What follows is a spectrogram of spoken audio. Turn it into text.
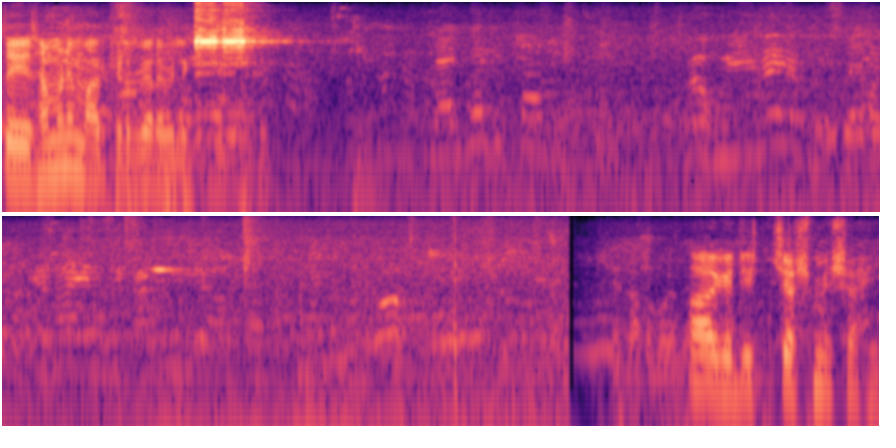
ਤੇ ਸਾਹਮਣੇ ਮਾਰਕੀਟ ਵਗੈਰਾ ਵੀ ਲੱਗੀ ਹੋਈ ਹੈ ਆ ਗਏ ਜੀ ਚਸ਼ਮੇ ਸ਼ਾਹੀ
